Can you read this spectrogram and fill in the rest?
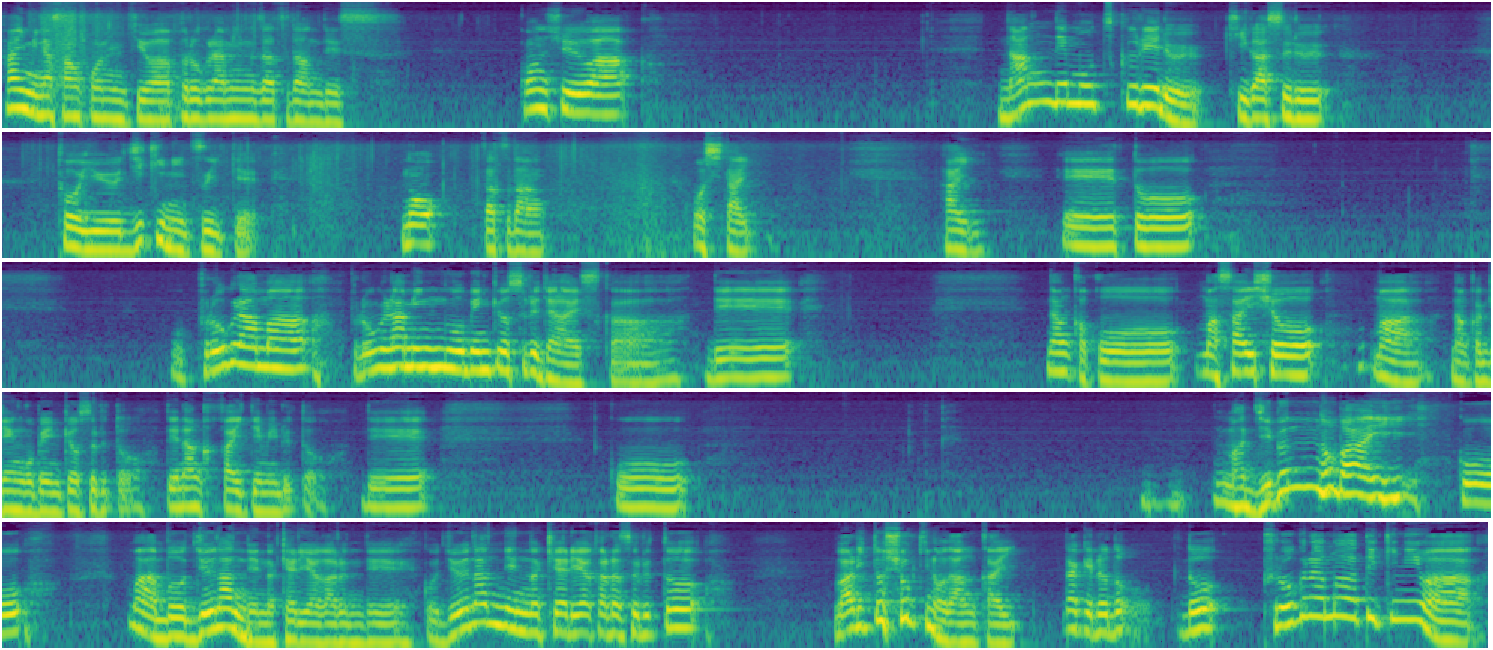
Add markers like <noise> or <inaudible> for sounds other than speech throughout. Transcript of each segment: はい、皆さんこんにちは。プログラミング雑談です。今週は何でも作れる気がするという時期についての雑談をしたい。はい。えっ、と、プログラマー、プログラミングを勉強するじゃないですか。で、なんかこう、まあ最初、まあなんか言語勉強すると。で、なんか書いてみると。で、こう、まあ自分の場合、こう、まあもう十何年のキャリアがあるんで、こう十何年のキャリアからすると、割と初期の段階。だけど、どプログラマー的には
